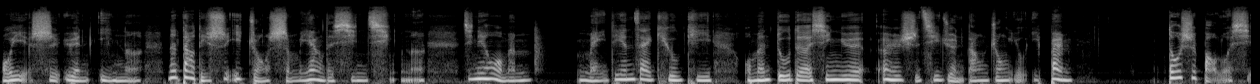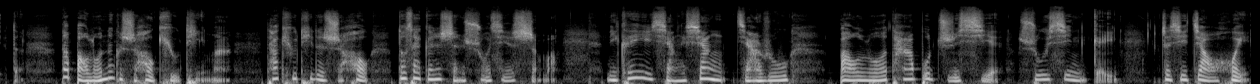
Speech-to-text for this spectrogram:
我也是愿意呢。”那到底是一种什么样的心情呢？今天我们每天在 Q T，我们读的新约二十七卷当中，有一半都是保罗写的。那保罗那个时候 Q T 吗？他 Q T 的时候都在跟神说些什么？你可以想象，假如保罗他不只写书信给这些教会，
